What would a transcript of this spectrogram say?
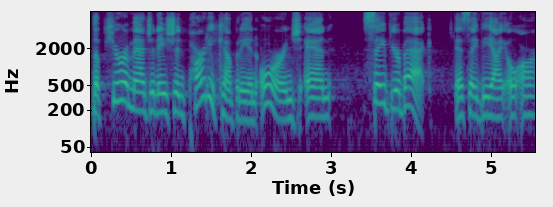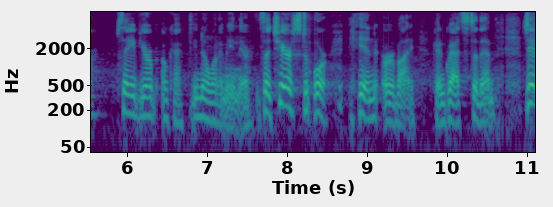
the Pure Imagination Party Company in Orange, and Savior Back, S-A-V-I-O-R, Save Your, okay, you know what I mean there. It's a chair store in Irvine. Congrats to them. Jim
